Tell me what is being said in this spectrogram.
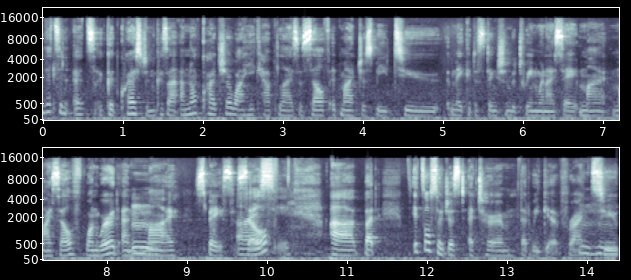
that's an, it's a good question because I'm not quite sure why he capitalizes self. It might just be to make a distinction between when I say my myself, one word, and my space, I self. see. Uh, but it's also just a term that we give, right, to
